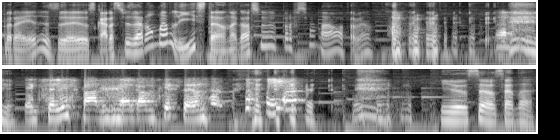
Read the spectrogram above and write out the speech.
pra eles. Os caras fizeram uma lista, é um negócio profissional, tá vendo? Tem que ser listado, né? Acaba esquecendo. E o seu, Senna?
